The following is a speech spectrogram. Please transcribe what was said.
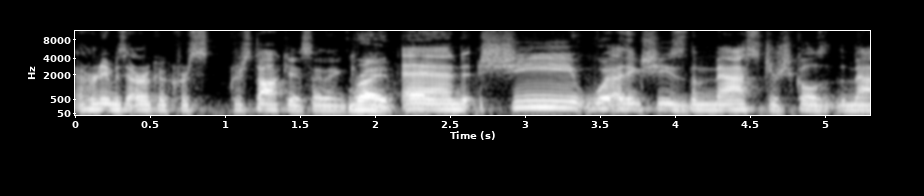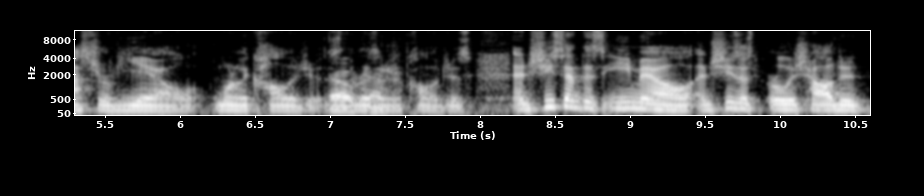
her name is Erica Christ- Christakis, I think. Right. And she, I think she's the master. She calls it the master of Yale, one of the colleges, the Okay. residential colleges. And she sent this email, and she's an early childhood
